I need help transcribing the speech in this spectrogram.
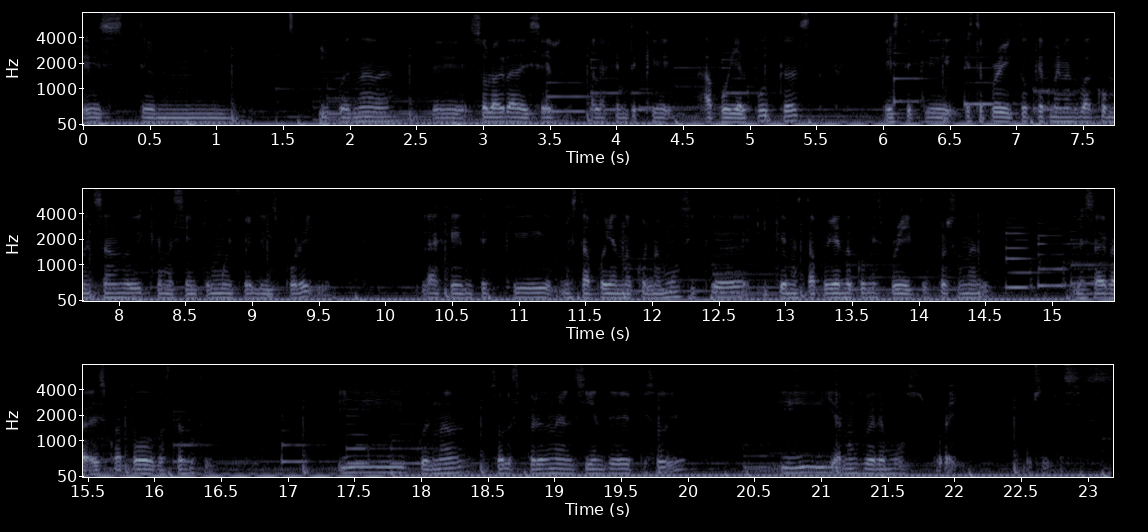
Este. Y pues nada, eh, solo agradecer a la gente que apoya el podcast, este, que, este proyecto que apenas va comenzando y que me siento muy feliz por ello. La gente que me está apoyando con la música y que me está apoyando con mis proyectos personales. Les agradezco a todos bastante. Y pues nada, solo esperen el siguiente episodio y ya nos veremos por ahí. Muchas gracias.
